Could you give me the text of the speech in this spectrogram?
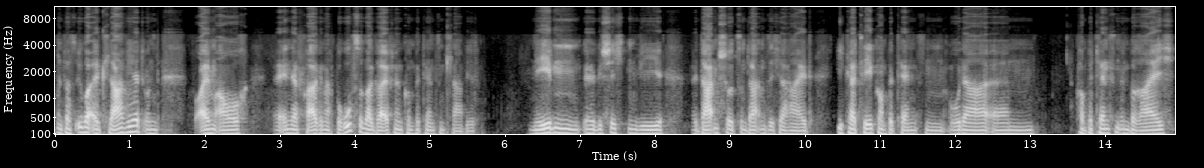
und was überall klar wird und vor allem auch äh, in der Frage nach berufsübergreifenden Kompetenzen klar wird. Neben äh, Geschichten wie äh, Datenschutz und Datensicherheit, IKT-Kompetenzen oder ähm, Kompetenzen im Bereich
